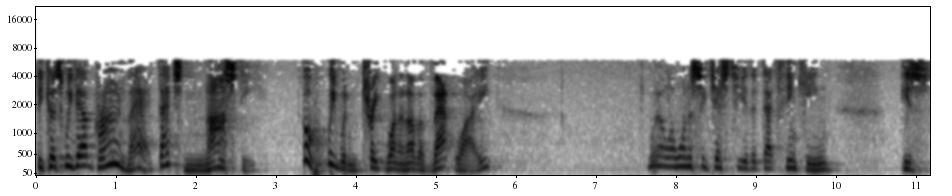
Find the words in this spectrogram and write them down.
because we've outgrown that. That's nasty. Oh, we wouldn't treat one another that way. Well, I want to suggest to you that that thinking is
